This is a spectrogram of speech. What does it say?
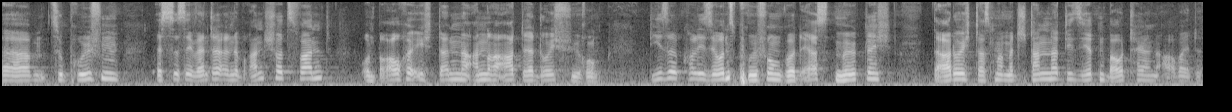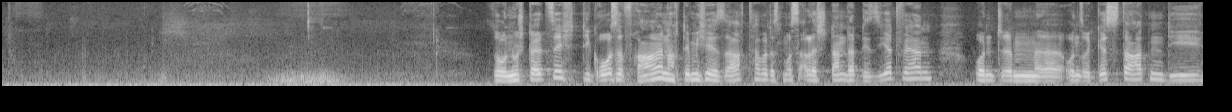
äh, zu prüfen, ist es eventuell eine Brandschutzwand und brauche ich dann eine andere Art der Durchführung. Diese Kollisionsprüfung wird erst möglich dadurch, dass man mit standardisierten Bauteilen arbeitet. So, nun stellt sich die große Frage, nachdem ich hier gesagt habe, das muss alles standardisiert werden und ähm, äh, unsere GIS-Daten, die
